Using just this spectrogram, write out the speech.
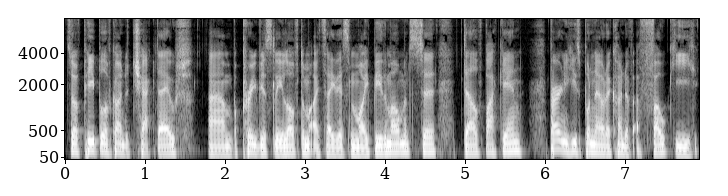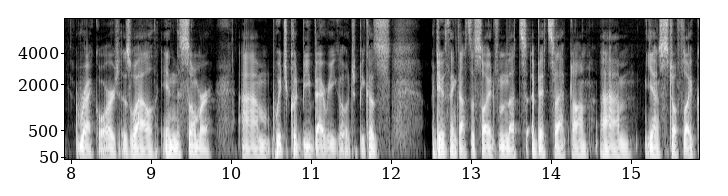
So if people have kind of checked out, um, but previously loved him, I'd say this might be the moment to delve back in. Apparently, he's putting out a kind of a folky record as well in the summer, um, which could be very good because I do think that's a side of him that's a bit slept on. Um, you know, stuff like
